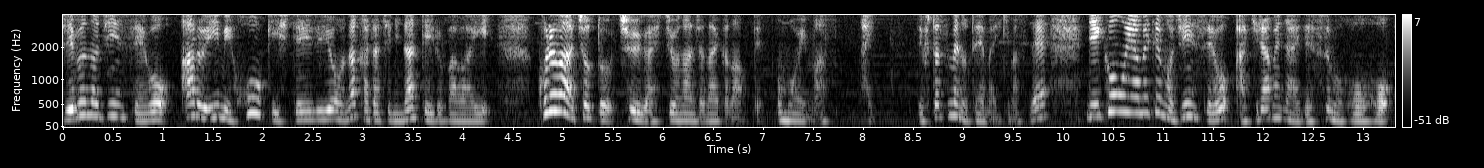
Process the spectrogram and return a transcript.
自分の人生をある意味放棄しているような形になっている場合これはちょっと注意が必要なんじゃないかなって思います。はい、で2つ目のテーマいきますね。離婚をやめても人生を諦めないで済む方法。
